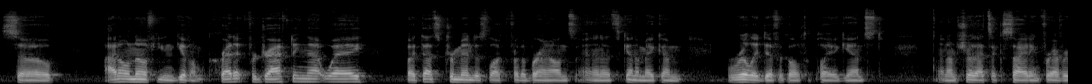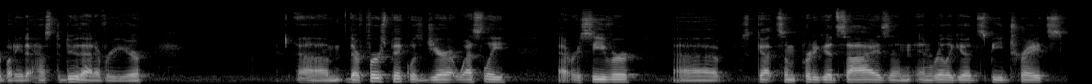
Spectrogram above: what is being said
So I don't know if you can give them credit for drafting that way, but that's tremendous luck for the Browns, and it's going to make them really difficult to play against. And I'm sure that's exciting for everybody that has to do that every year. Um, their first pick was Jarrett Wesley at receiver. Uh, he's got some pretty good size and, and really good speed traits.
